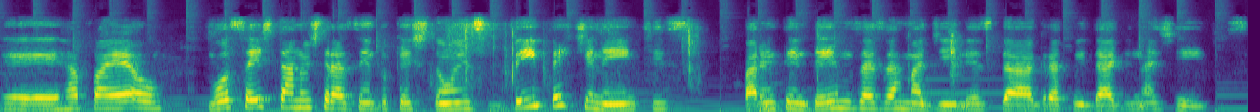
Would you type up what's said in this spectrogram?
É, Rafael, você está nos trazendo questões bem pertinentes para entendermos as armadilhas da gratuidade nas redes.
